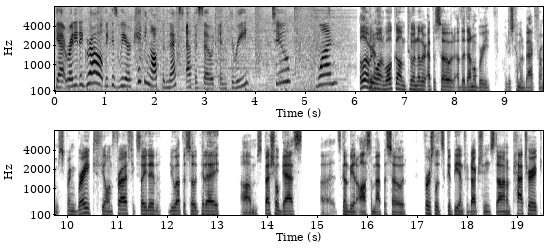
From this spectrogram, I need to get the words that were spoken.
Get ready to grow because we are kicking off the next episode in three, two, one. Hello, everyone. Welcome to another episode of the Dental Brief. We're just coming back from spring break, feeling fresh, excited. New episode today. Um, special guest. Uh, it's going to be an awesome episode. First, let's get the introductions done. I'm Patrick,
